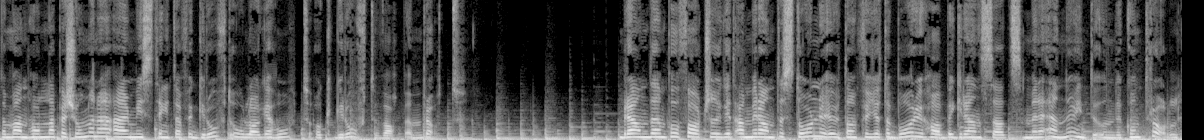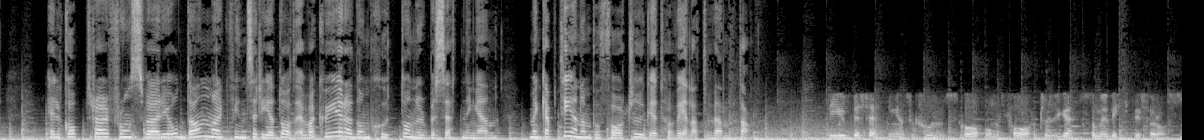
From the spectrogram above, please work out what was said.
De anhållna personerna är misstänkta för grovt olaga hot och grovt vapenbrott. Branden på fartyget Amirante Storny utanför Göteborg har begränsats men är ännu inte under kontroll. Helikoptrar från Sverige och Danmark finns redo att evakuera de 17 ur besättningen men kaptenen på fartyget har velat vänta. Det är ju besättningens kunskap om fartyget som är viktig för oss.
